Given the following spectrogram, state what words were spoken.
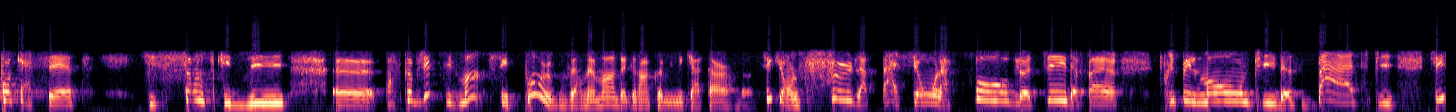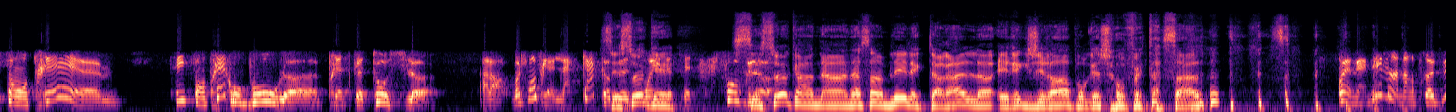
pas cassette, qui sent ce qu'il dit. Euh, parce qu'objectivement, c'est pas un gouvernement de grands communicateurs, là. Tu sais, qui ont le feu de la passion, la fougue, là, tu sais, de faire triper le monde, puis de se battre, puis, tu sais, ils sont très, euh, tu sais, ils sont très robots, là, presque tous, là. Alors, moi, je pense que la CAQ a besoin de cette fougue-là. C'est sûr qu'en assemblée électorale, là, Éric Girard pour réchauffer ta salle. Mais même en entrevue,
